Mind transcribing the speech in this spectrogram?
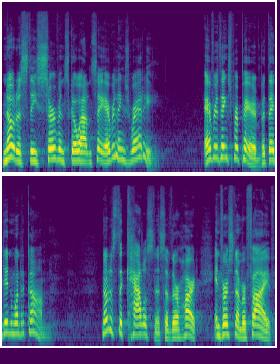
Notice these servants go out and say, Everything's ready, everything's prepared, but they didn't want to come. Notice the callousness of their heart. In verse number five,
